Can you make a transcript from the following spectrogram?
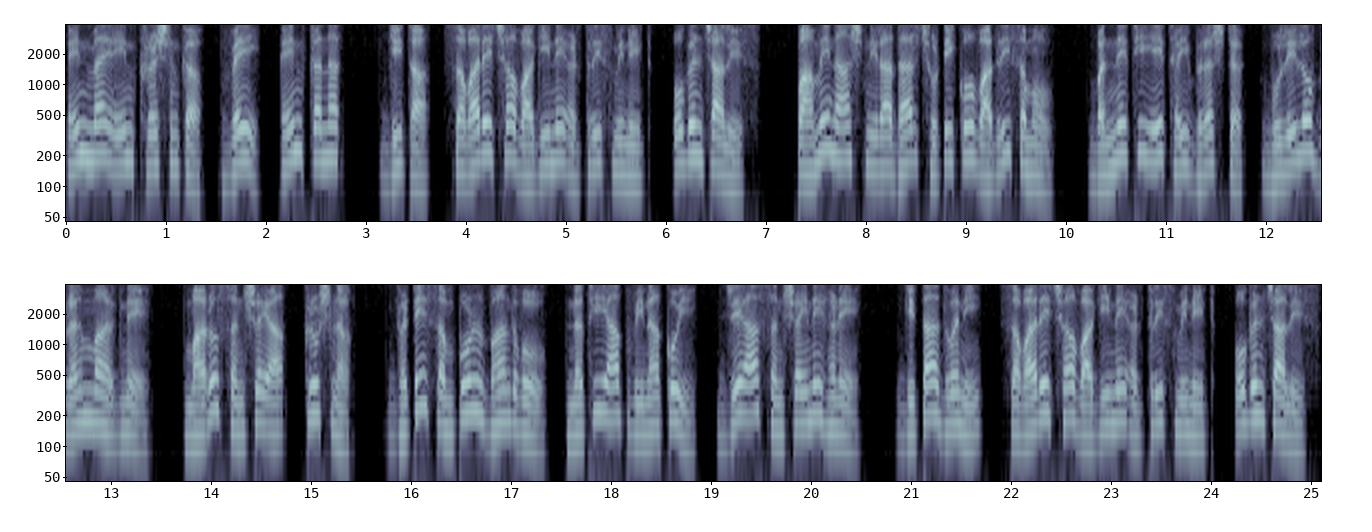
એન મેં એન કૃષ્ણ ક, વે, એન કનક. ગીતા, સવારે છ વાગીને અડત્રીસ મિનિટ, ઓગણચાલીસ. પામે નાશ નિરાધાર છોટીકો વાદળી સમો બંનેથી એ થઈ ભ્રષ્ટ, ભૂલેલો બ્રહ્માર્ગને મારો સંશયા કૃષ્ણ. ઘટે સંપૂર્ણ ભાંગવો, નથી આપ વિના કોઈ. જે આ સંશયને હણે. ગીતા ધ્વનિ સવારે છ વાગીને અડત્રીસ મિનિટ, ઓગણચાલીસ.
